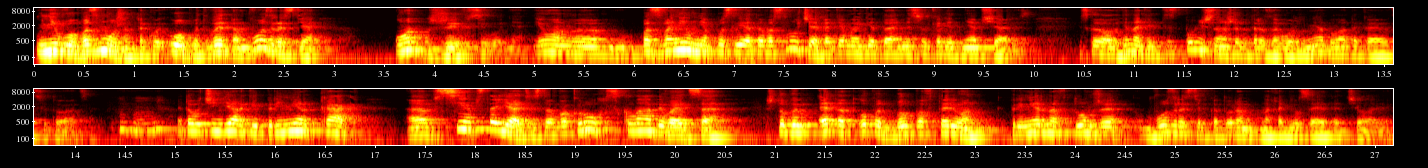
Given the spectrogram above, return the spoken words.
у него возможен такой опыт в этом возрасте, он жив сегодня. И он э, позвонил мне после этого случая, хотя мы где-то несколько лет не общались. И сказал, Геннадий, ты помнишь наш этот разговор? У меня была такая вот ситуация. Угу. Это очень яркий пример, как э, все обстоятельства вокруг складываются чтобы этот опыт был повторен примерно в том же возрасте, в котором находился этот человек.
